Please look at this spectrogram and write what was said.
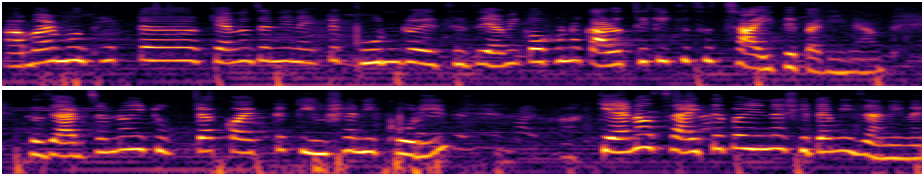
আমার মধ্যে একটা, কেন জানি না, একটা গুণ রয়েছে যে আমি কখনো কারোর থেকে কিছু চাইতে পারি না। তো যার জন্য এই টুকটাক কয়েকটা টিউশনই করি। কেন চাইতে পারি না সেটা আমি জানি না।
